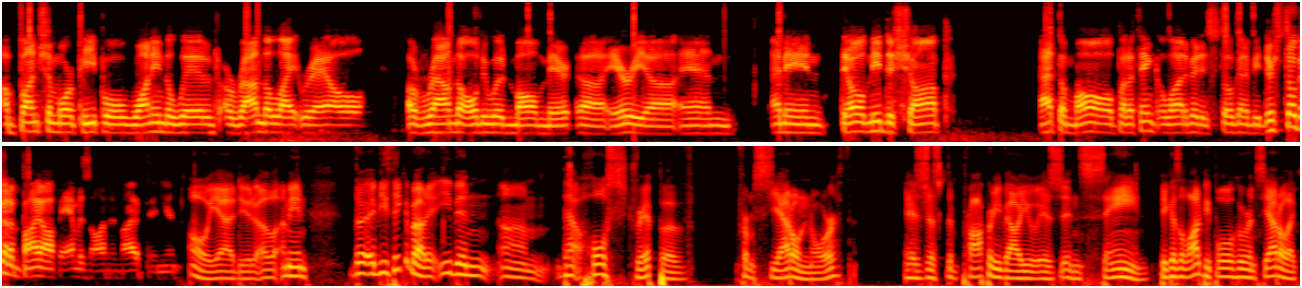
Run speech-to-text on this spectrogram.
a bunch of more people wanting to live around the light rail, around the Alderwood Mall uh, area, and I mean they'll need to shop at the mall, but I think a lot of it is still going to be they're still going to buy off Amazon, in my opinion. Oh yeah, dude. I, I mean, the if you think about it, even um, that whole strip of from Seattle north is just the property value is insane because a lot of people who are in Seattle are like,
